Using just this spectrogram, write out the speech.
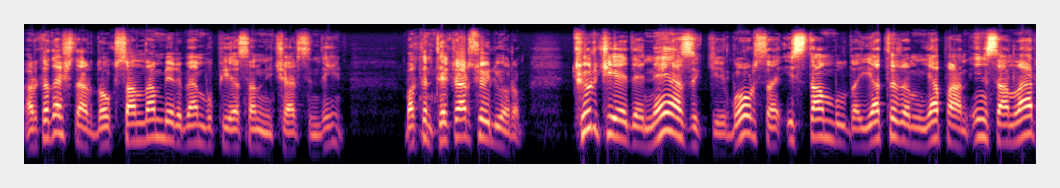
Arkadaşlar 90'dan beri ben bu piyasanın içerisindeyim. Bakın tekrar söylüyorum. Türkiye'de ne yazık ki borsa İstanbul'da yatırım yapan insanlar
